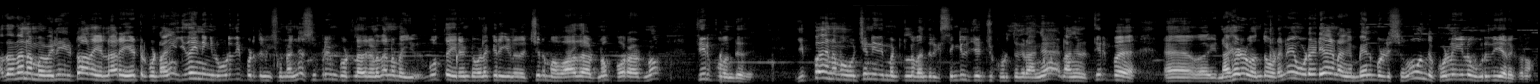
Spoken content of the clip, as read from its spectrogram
அதை தான் நம்ம வெளியிட்டோம் அதை எல்லாரும் ஏற்றுக்கொண்டாங்க. இதை நீங்கள் உறுதிப்படுத்துன்னு சொன்னாங்க. சுப்ரீம் கோர்ட்டில் அதனால தான் நம்ம மூத்த இரண்டு வழக்கறிஞர்களை வச்சு நம்ம வாதாடினோம் போராடினோம் தீர்ப்பு வந்தது. இப்போ நம்ம உச்சநீதிமன்றத்தில் வந்திருக்கு. சிங்கிள் ஜட்ஜ் கொடுத்துக்கிறாங்க. நாங்கள் தீர்ப்பை நகல் வந்த உடனே உடனடியாக நாங்கள் மேல்முறை சொல்லுவோம் அந்த கொள்கையில் உறுதியாக இருக்கிறோம்.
